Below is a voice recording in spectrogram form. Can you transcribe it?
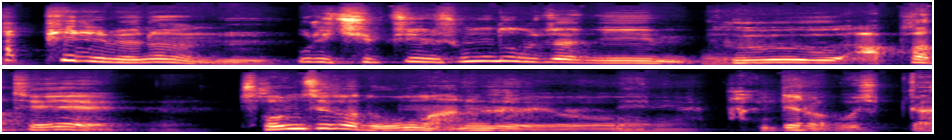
하필이면은 음. 우리 집주인 송도 부자님 네. 그 아파트에 네. 전세가 너무 많은 거예요. 네. 반대로 하고 싶다.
